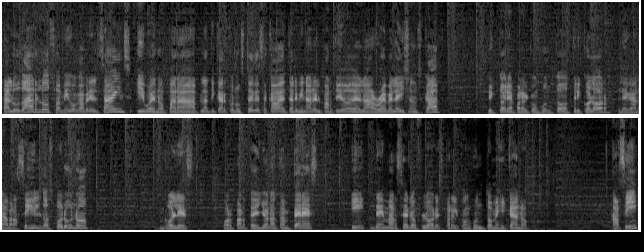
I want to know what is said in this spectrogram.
saludarlos, su amigo Gabriel Sainz. Y bueno, para platicar con ustedes, acaba de terminar el partido de la Revelations Cup. Victoria para el conjunto tricolor. Le gana Brasil 2 por 1. Goles por parte de Jonathan Pérez y de Marcelo Flores para el conjunto mexicano. Así,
